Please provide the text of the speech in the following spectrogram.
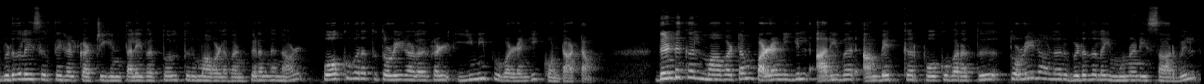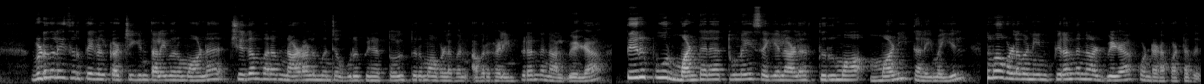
விடுதலை சிறுத்தைகள் கட்சியின் தலைவர் தொல் திருமாவளவன் பிறந்த நாள் போக்குவரத்து தொழிலாளர்கள் இனிப்பு வழங்கி கொண்டாட்டம். திண்டுக்கல் மாவட்டம் பழனியில் அறிவர் அம்பேத்கர் போக்குவரத்து தொழிலாளர் விடுதலை முன்னணி சார்பில் விடுதலை சிறுத்தைகள் கட்சியின் தலைவருமான சிதம்பரம் நாடாளுமன்ற உறுப்பினர் தொல் திருமாவளவன் அவர்களின் பிறந்த நாள் விழா திருப்பூர் மண்டல துணை செயலாளர் திருமா மணி தலைமையில் திருமாவளவனின் பிறந்த நாள் விழா கொண்டாடப்பட்டது.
